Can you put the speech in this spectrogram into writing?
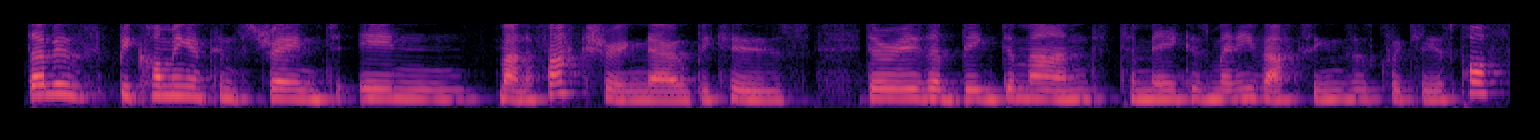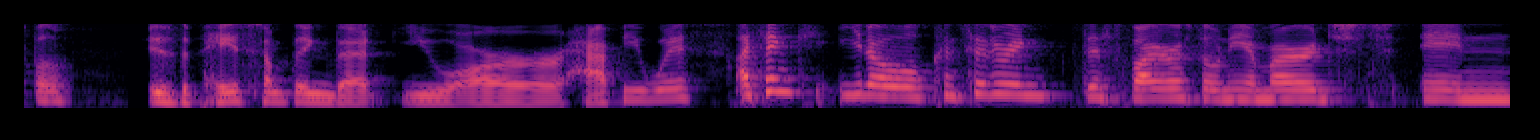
that is becoming a constraint in manufacturing now because there is a big demand to make as many vaccines as quickly as possible. Is the pace something that you are happy with? I think, you know, considering this virus only emerged in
